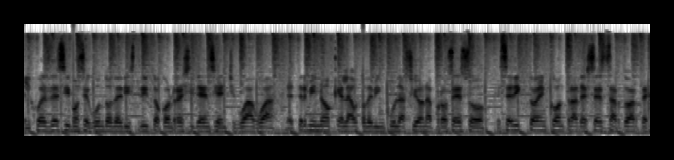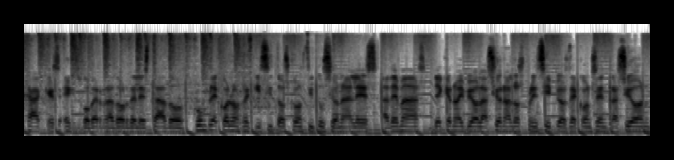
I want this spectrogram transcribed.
El juez décimo segundo de distrito con residencia en Chihuahua determinó que el auto de vinculación a proceso que se dictó en contra de César Duarte Jaques, exgobernador del estado, cumple con los requisitos constitucionales, además de que no hay violación a los principios de concentración,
